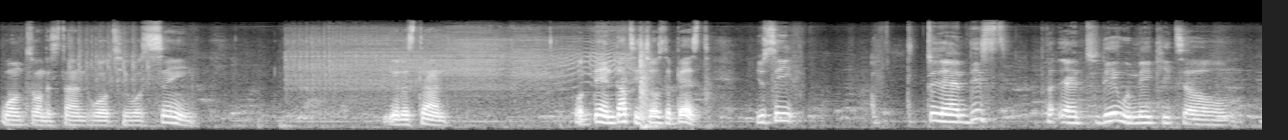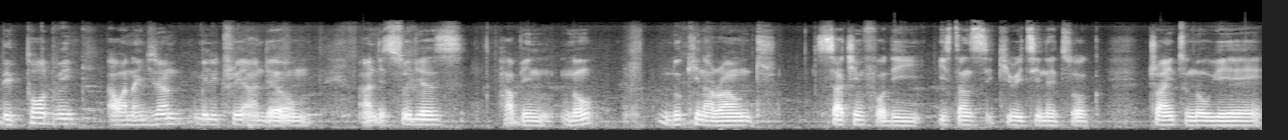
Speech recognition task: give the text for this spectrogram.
want to understand what he was saying. You understand? But then that is just the best. You see, to, um, this uh, today we make it um, the third week. Our Nigerian military and um, and the soldiers have been, you know, looking around, searching for the Eastern Security Network, trying to know where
